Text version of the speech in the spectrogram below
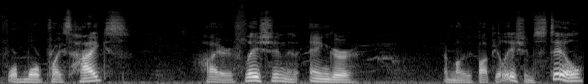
for more price hikes, higher inflation, and anger among the population. Still,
